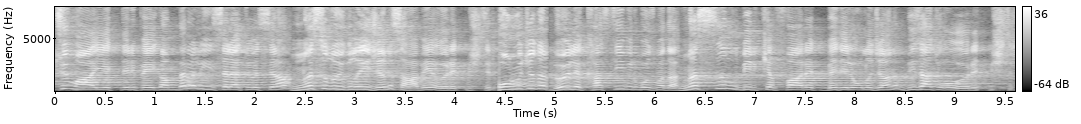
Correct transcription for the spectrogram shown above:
tüm ayetleri Peygamber aleyhissalatü vesselam nasıl uygulayacağını sahabeye öğretmiştir. Orucu da böyle kasti bir bozmada nasıl bir kefaret bedeli olacağını bizzat o öğretmiştir.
